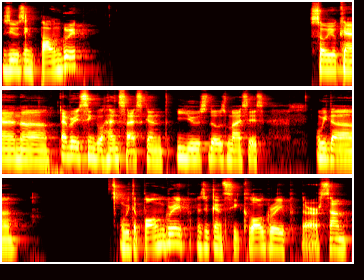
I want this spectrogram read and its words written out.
is using palm grip, so you can uh, every single hand size can use those mices with a with a palm grip. As you can see claw grip there are some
